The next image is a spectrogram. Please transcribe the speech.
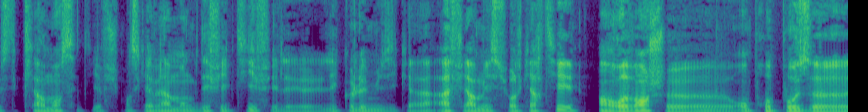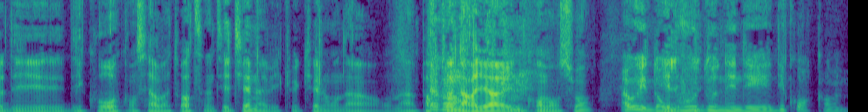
C'est clairement, je pense qu'il y avait un manque d'effectifs et l'école de musique a, a fermé sur le quartier. En revanche, euh, on propose euh, des, des cours au conservatoire de Saint-Étienne avec lequel on a, on a un partenariat et une convention. Ah oui, donc Et vous le- donnez des, des cours quand même.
